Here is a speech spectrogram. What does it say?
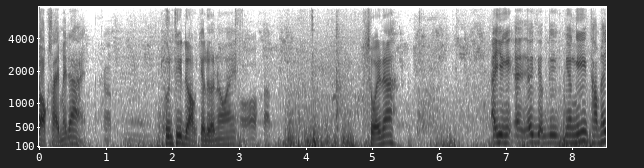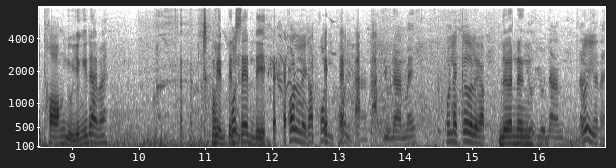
ดอกใส่ไม่ได้ ครับอืมพื้นที่ดอกจะเหลือน้อย อ๋อครับ สวยนะไอ้อย่างงี้ไอ้ไอ้อย่างงี้อย่างนี้ทำให้ทองอยู่อย่างนี้ได้ไหม เห็นเป็นเส้นดี พ่นเลยครับพ่นพ่นอยู่นานไหมพ่นแลกเกอร์เลยครับ เดือนหนึ่งอยู่อยู่นานนานเฮ้ย แค่ไหน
